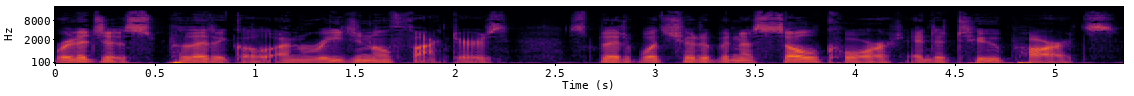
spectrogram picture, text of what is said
Religious, political, and regional factors split what should have been a sole court into two parts,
